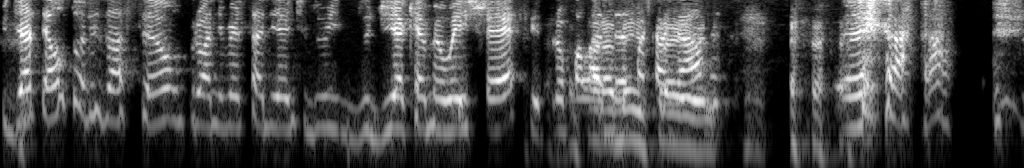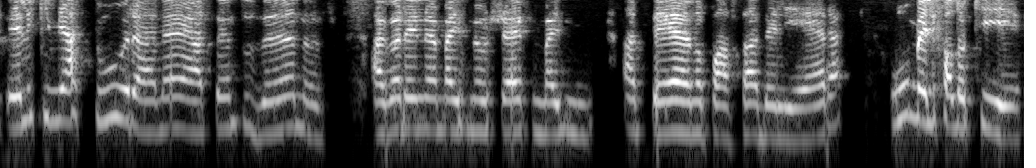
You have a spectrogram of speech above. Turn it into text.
Pedi até autorização para o aniversariante do, do dia que é meu ex-chefe para eu falar Parabéns dessa cagada. Ele. É. ele que me atura, né, há tantos anos. Agora ele não é mais meu chefe, mas até ano passado ele era. Uma, ele falou que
